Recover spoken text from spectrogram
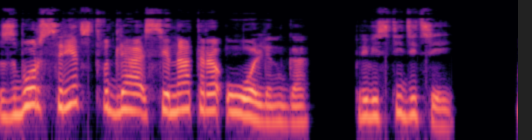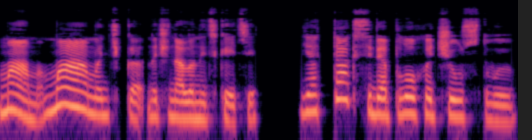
Сбор средств для сенатора Уоллинга. Привести детей. «Мама, мамочка!» — начинала ныть Кэти. «Я так себя плохо чувствую».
